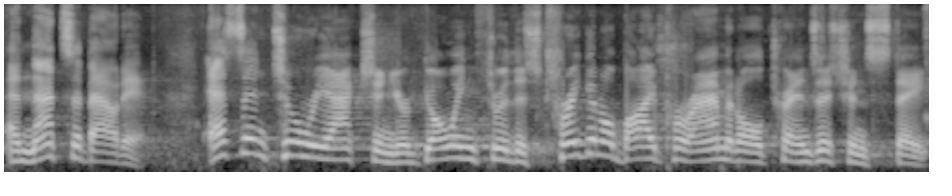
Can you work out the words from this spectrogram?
and that's about it. SN2 reaction, you're going through this trigonal bipyramidal transition state.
